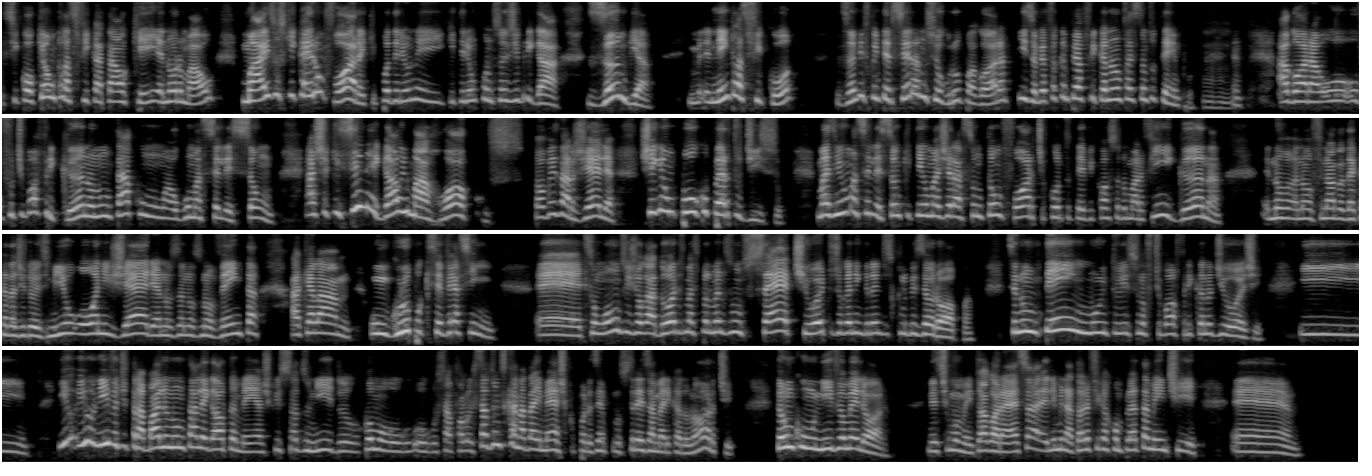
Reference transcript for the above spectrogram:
se qualquer um classificar tá ok, é normal, mas os que caíram fora, que poderiam que teriam condições de brigar. Zâmbia nem classificou, Zâmbia ficou em terceira no seu grupo agora, e Zâmbia foi campeão africano não faz tanto tempo. Uhum. Agora, o, o, futebol africano não está com alguma seleção. Acho que Senegal e Marrocos, talvez Argélia, cheguem um pouco perto disso. Mas nenhuma seleção que tem uma geração tão forte quanto teve Costa do Marfim e Gana no, no final da década de 2000, ou a Nigéria nos anos 90, aquela um grupo que você vê assim é, são 11 jogadores, mas pelo menos uns 7, 8 jogando em grandes clubes da Europa. Você não tem muito isso no futebol africano de hoje. E, e, e o nível de trabalho não está legal também. Acho que os Estados Unidos, como o, o Gustavo falou, Estados Unidos, Canadá e México, por exemplo, os três da América do Norte, estão com um nível melhor neste momento. Agora, essa eliminatória fica completamente. É,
